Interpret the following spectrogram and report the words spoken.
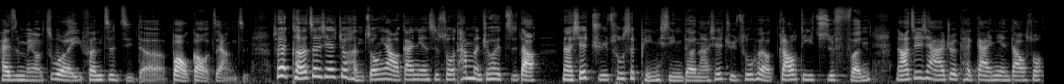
孩子没有做了一份自己的报告，这样子。所以，可是这些就很重要的概念是说，他们就会知道哪些局处是平行的，哪些局处会有高低之分。然后接下来就可以概念到说，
